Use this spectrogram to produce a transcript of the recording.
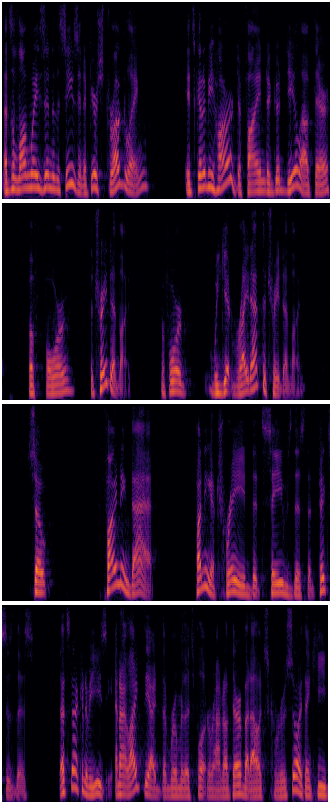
That's a long ways into the season. If you're struggling, it's going to be hard to find a good deal out there before the trade deadline, before we get right at the trade deadline. So finding that, finding a trade that saves this, that fixes this, that's not going to be easy. And I like the the rumor that's floating around out there about Alex Caruso. I think he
